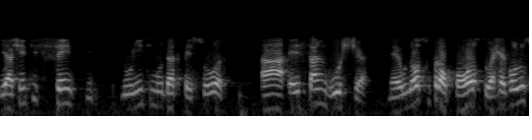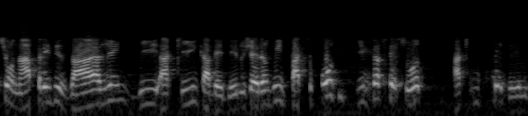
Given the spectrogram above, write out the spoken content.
e a gente sente no íntimo das pessoas a, essa angústia. Né? O nosso propósito é revolucionar a aprendizagem de, aqui em Cabedelo, gerando um impacto positivo das pessoas aqui em Cabedelo.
